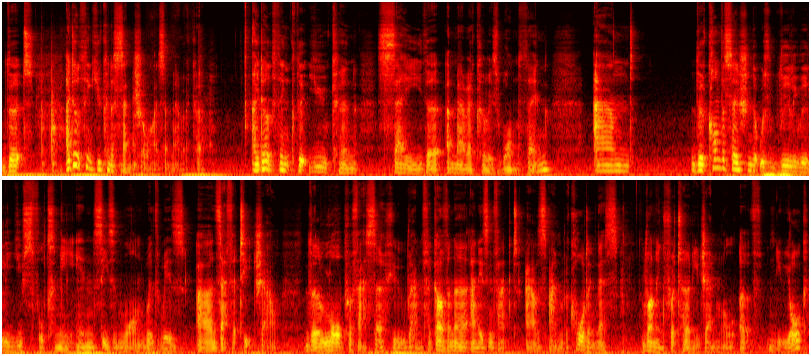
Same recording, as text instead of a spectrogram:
That I don't think you can essentialize America. I don't think that you can say that America is one thing and the conversation that was really, really useful to me in season one with with uh, Zephyr Teachout, the law professor who ran for governor and is, in fact, as I'm recording this, running for Attorney General of New York.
